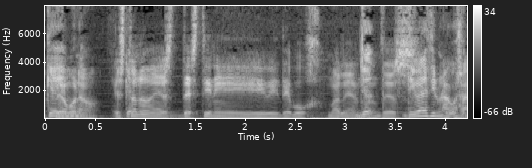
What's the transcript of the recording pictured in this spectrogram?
Que, Pero bueno, esto no es Destiny debug, ¿vale? Yo Entonces, te iba a decir una cosa,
